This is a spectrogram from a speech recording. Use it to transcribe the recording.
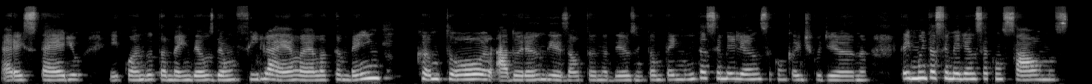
era estéril, e quando também Deus deu um filho a ela, ela também cantou adorando e exaltando a Deus, então tem muita semelhança com o Cântico de Ana, tem muita semelhança com Salmos,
